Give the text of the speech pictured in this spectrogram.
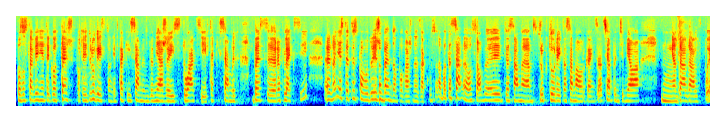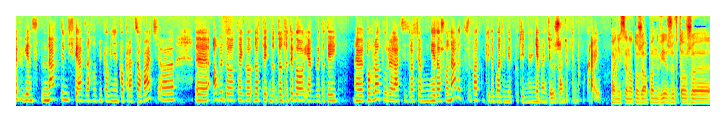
pozostawienie tego też po tej drugiej stronie w takiej samym wymiarze i sytuacji, w takich samych bez refleksji, e, no niestety spowoduje, że będą poważne zakusy, no bo te same osoby, te same struktury i ta sama organizacja będzie miała mm, nadal wpływ, więc nad tym świat zachodni powinien popracować, e, e, aby do tego, do, do, do tego jakby do tej powrotu relacji z Rosją nie doszło, nawet w przypadku, kiedy Władimir Putin nie będzie już rządził w tym kraju. Panie senatorze, a pan wierzy w to, że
